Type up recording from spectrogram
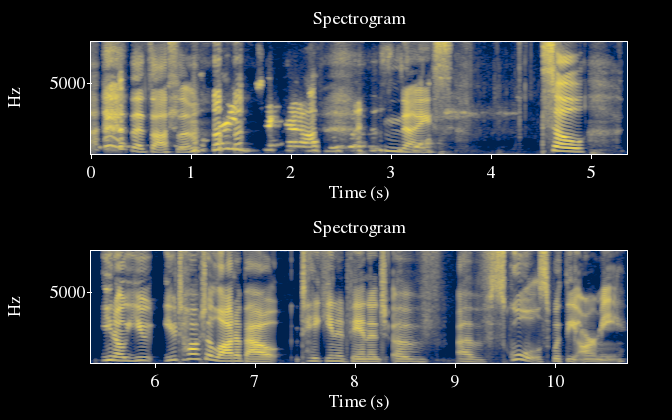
that's awesome. already checked that off the list. nice. So, you know, you you talked a lot about taking advantage of of schools with the army.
